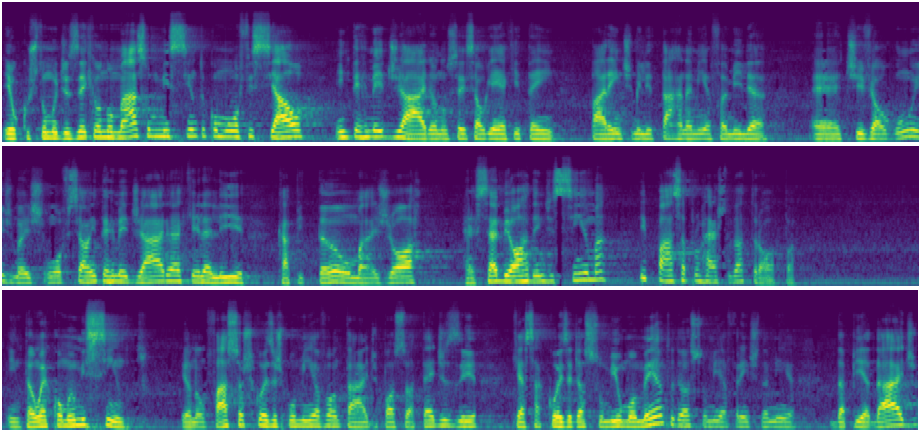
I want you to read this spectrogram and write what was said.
Eu costumo dizer que eu, no máximo, me sinto como um oficial intermediário. Eu não sei se alguém aqui tem parente militar na minha família é, tive alguns, mas um oficial intermediário é aquele ali, capitão, major, recebe ordem de cima e passa para o resto da tropa. Então é como eu me sinto. Eu não faço as coisas por minha vontade. Posso até dizer que essa coisa de assumir o momento, de eu assumir a frente da minha da piedade,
